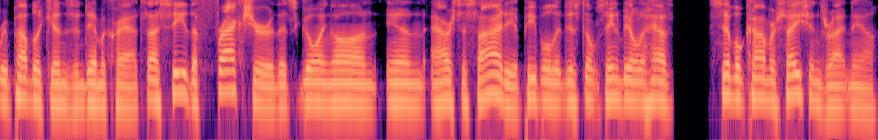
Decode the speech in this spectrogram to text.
Republicans and Democrats. I see the fracture that's going on in our society of people that just don't seem to be able to have civil conversations right now.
